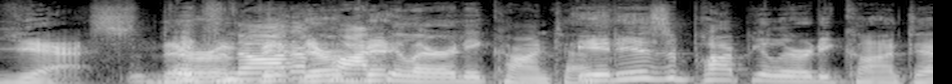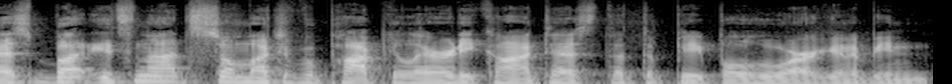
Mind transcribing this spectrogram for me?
Yes, It's They're not bit- a they're bit- popularity contest. It is a popularity contest, but it's not so much of a popularity contest that the people who are going to be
